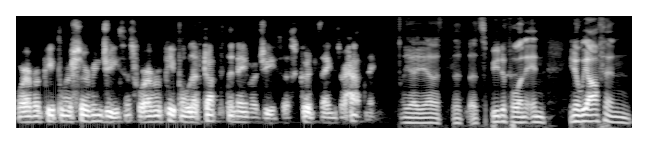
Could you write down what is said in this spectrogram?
wherever people are serving Jesus, wherever people lift up the name of Jesus, good things are happening. Yeah, yeah, that's, that, that's beautiful. And, and, you know, we often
